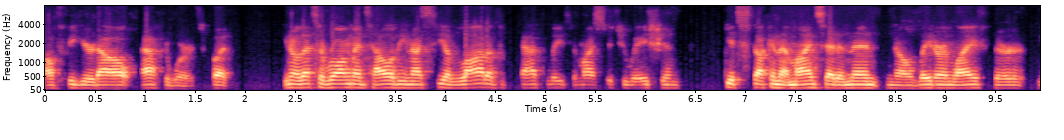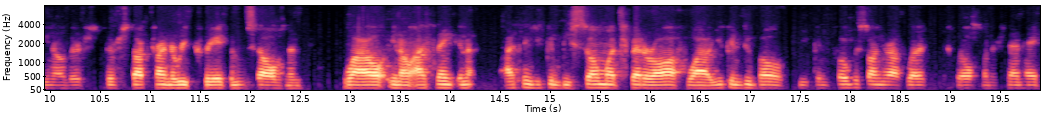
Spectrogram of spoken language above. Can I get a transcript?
I'll figure it out afterwards. But, you know, that's a wrong mentality. And I see a lot of athletes in my situation get stuck in that mindset. And then you know later in life they're you know they're they're stuck trying to recreate themselves. And while you know i think and i think you can be so much better off while you can do both. You can focus on your athletics but also understand hey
